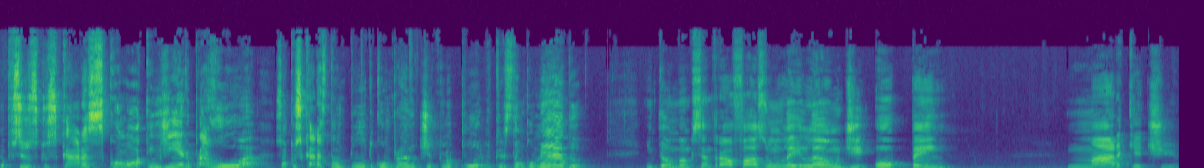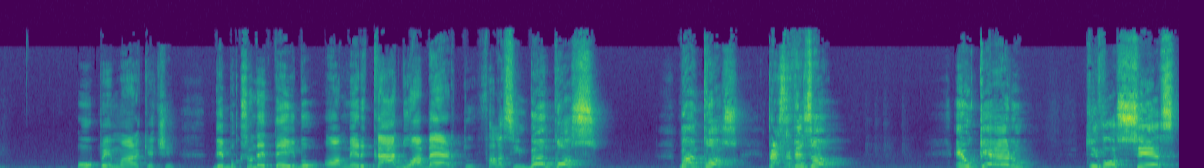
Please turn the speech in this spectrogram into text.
Eu preciso que os caras coloquem dinheiro pra rua. Só que os caras estão tudo comprando título público, eles estão com medo. Então o Banco Central faz um leilão de open market. Open market. The books on the table, ó, mercado aberto. Fala assim: bancos! Bancos! Presta atenção! Eu quero que vocês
